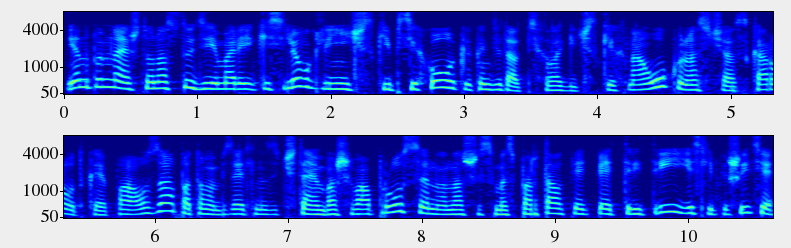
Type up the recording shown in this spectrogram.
Я напоминаю, что у нас в студии Мария Киселева, клинический психолог и кандидат психологических наук. У нас сейчас короткая пауза, потом обязательно зачитаем ваши вопросы на наш смс-портал 5533. Если пишите,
